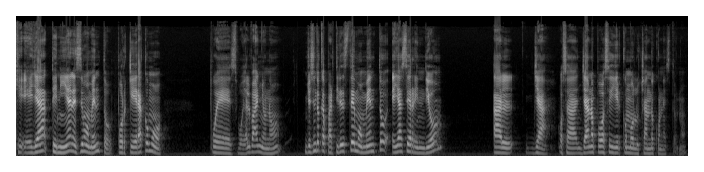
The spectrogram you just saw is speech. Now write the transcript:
que ella tenía en ese momento. Porque era como, pues voy al baño, ¿no? Yo siento que a partir de este momento ella se rindió al ya. O sea, ya no puedo seguir como luchando con esto, ¿no?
